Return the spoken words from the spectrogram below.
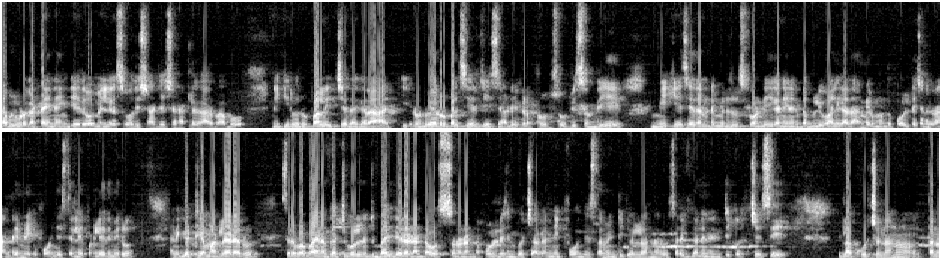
డబ్బులు కూడా కట్ అయినాయి ఇంకేదో మెల్లిగా సోది స్టార్ట్ చేశాడు. అట్లా కాదు బాబు. నీకు ఇరవై రూపాయలు ఇచ్చే దగ్గర రెండు వేల రూపాయలు షేర్ చేశాడు. ఇక్కడ ప్రూఫ్ చూపిస్తుంది. మీ కేసు ఏదంటే మీరు చూసుకోండి. ఇక నేను డబ్బులు ఇవ్వాలి కదా. మీరు ముందు పోలీస్ స్టేషన్కి రండి. మీకు ఫోన్ చేస్తే లేపట్లేదు మీరు అని గట్టిగా మాట్లాడారు. సరే బాబా ఆయన గచ్చిబౌలి నుంచి బయలుదేరాడంట వస్తున్నాడంట. పోలీస్ స్టేషన్కి వచ్చాక నీకు ఫోన్ చేస్తాం. ఇంటికి వెళ్ళు అన్నారు. సరిగ్గా నేను ఇంటికి వచ్చేసి ఇలా కూర్చున్నాను. తను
